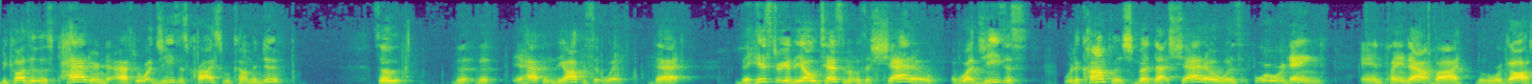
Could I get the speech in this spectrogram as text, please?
because it was patterned after what Jesus Christ would come and do. So the, the, it happened the opposite way that the history of the Old Testament was a shadow of what Jesus would accomplish, but that shadow was foreordained and planned out by the Lord God.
